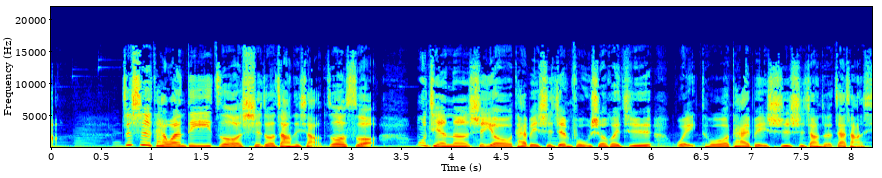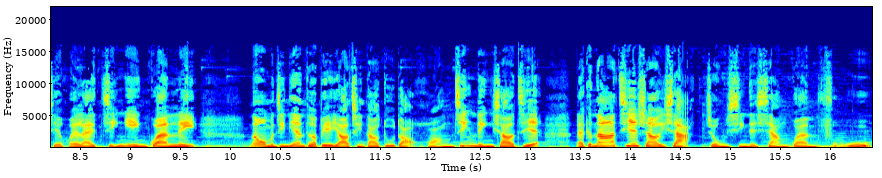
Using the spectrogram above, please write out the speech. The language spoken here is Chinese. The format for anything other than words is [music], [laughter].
这是台湾第一座视作障的小作所，目前呢是由台北市政府社会局委托台北市视障者家长协会来经营管理。那我们今天特别邀请到督导黄静玲小姐来跟大家介绍一下中心的相关服务。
